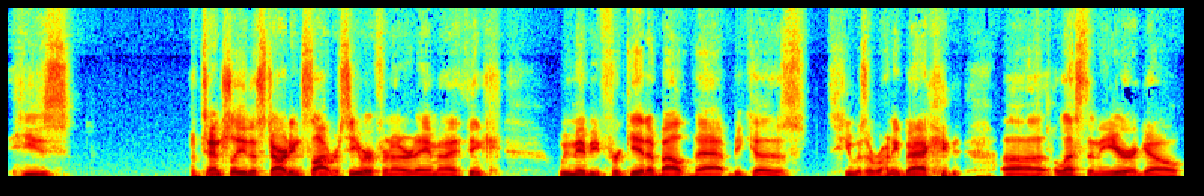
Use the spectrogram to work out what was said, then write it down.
he's potentially the starting slot receiver for Notre Dame, and I think we maybe forget about that because he was a running back uh, less than a year ago.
